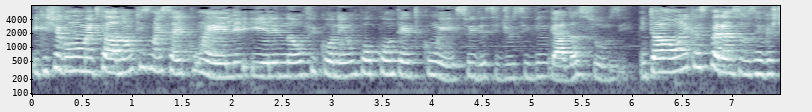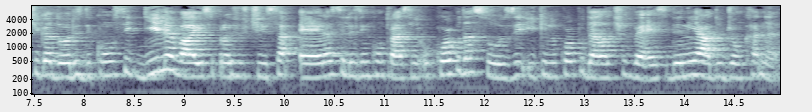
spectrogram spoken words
e que chegou um momento que ela não quis mais sair com ele e ele não ficou nem um pouco contente com isso e decidiu se vingar da Suzy. Então a única esperança dos investigadores de conseguir levar isso para a justiça era se eles encontrassem o corpo da Suzy e que no corpo dela tivesse DNA do John Canan.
